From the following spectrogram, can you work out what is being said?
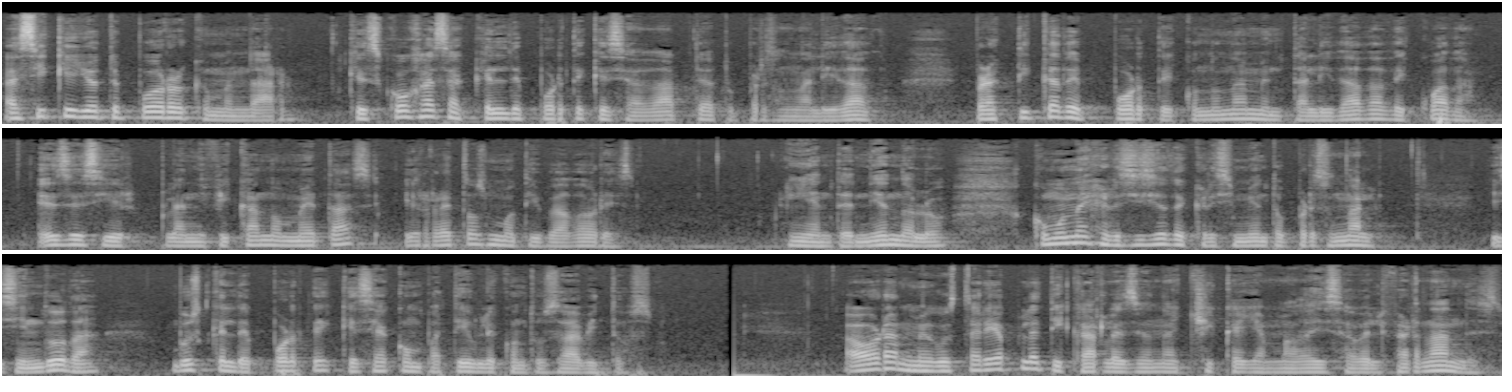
Así que yo te puedo recomendar que escojas aquel deporte que se adapte a tu personalidad. Practica deporte con una mentalidad adecuada, es decir, planificando metas y retos motivadores, y entendiéndolo como un ejercicio de crecimiento personal. Y sin duda, busca el deporte que sea compatible con tus hábitos. Ahora me gustaría platicarles de una chica llamada Isabel Fernández.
